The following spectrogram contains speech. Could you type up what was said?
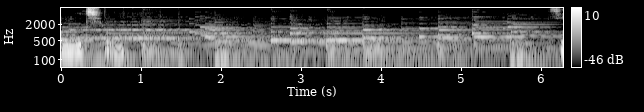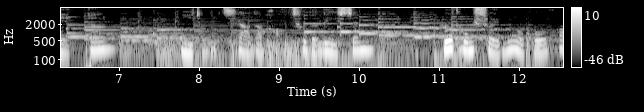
无穷。简单，一种恰到好处的立身。如同水墨国画，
